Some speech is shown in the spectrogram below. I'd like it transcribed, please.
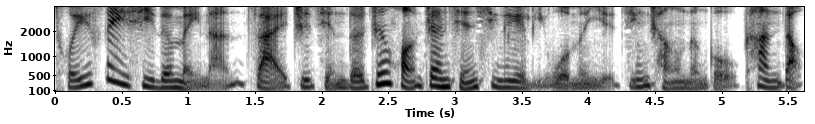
颓废系的美男，在之前的《真皇战前》系列里，我们也经常能够看到。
